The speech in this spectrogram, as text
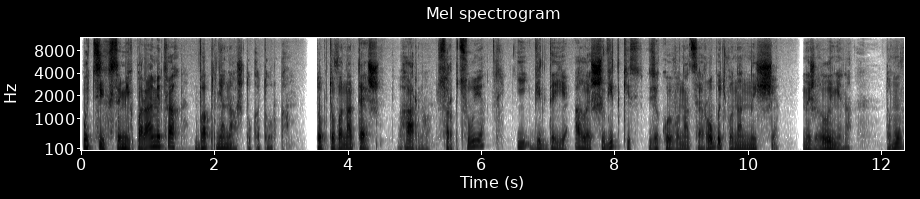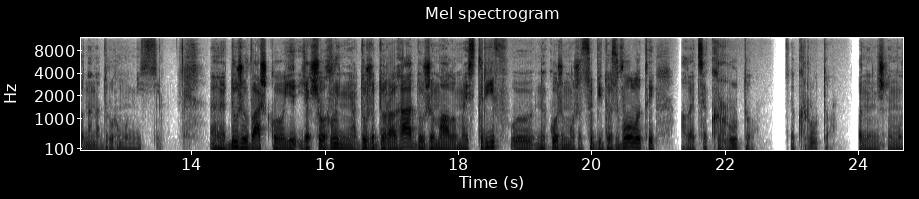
по цих самих параметрах вапняна штукатурка. Тобто вона теж гарно сорбцує і віддає, але швидкість, з якою вона це робить, вона нижче, ніж глиняна. Тому вона на другому місці. Е, дуже важко, якщо глиняна дуже дорога, дуже мало майстрів, е, не кожен може собі дозволити, але це круто. Це круто в нинішньому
